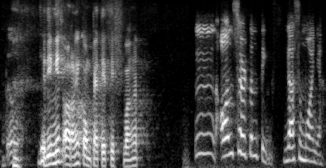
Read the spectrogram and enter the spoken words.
gitu. Jadi Miss orangnya kompetitif banget. Mm, on certain things, nggak semuanya.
